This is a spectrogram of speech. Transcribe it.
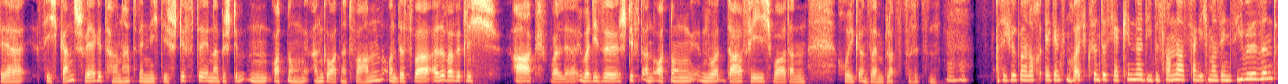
der sich ganz schwer getan hat, wenn nicht die Stifte in einer bestimmten Ordnung angeordnet waren. Und das war, also war wirklich arg, weil er über diese Stiftanordnung nur da fähig war, dann ruhig an seinem Platz zu sitzen. Mhm. Also ich würde mal noch ergänzen, häufig sind es ja Kinder, die besonders, sage ich mal, sensibel sind.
